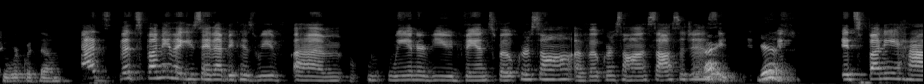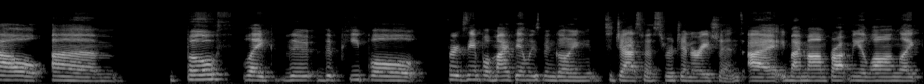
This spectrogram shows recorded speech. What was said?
to work with them. That's that's funny that you say that because we've um we interviewed Vance Vaucresson of Vaucresson sausages. Right. Yes. it's funny how um both like the the people for example, my family's been going to Jazz Fest for generations. I my mom brought me along like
